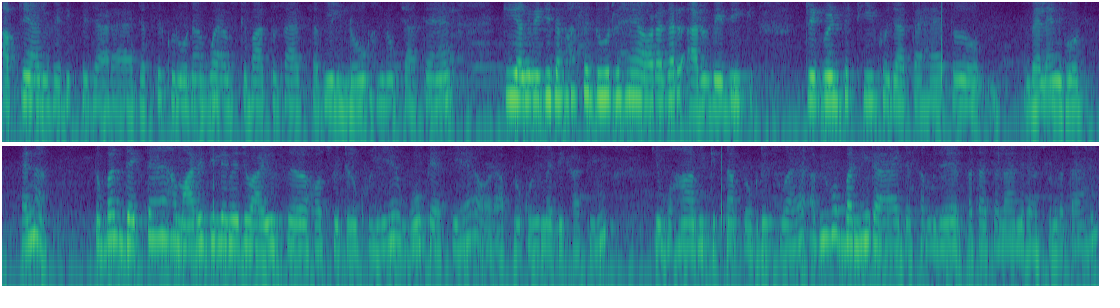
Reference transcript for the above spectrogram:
अपने आयुर्वेदिक पे जा रहा है। जब से कोरोना हुआ है, उसके बाद तो शायद सभी लोग, हम लोग चाहते हैं कि अंग्रेज़ी दवा से दूर रहें और अगर आयुर्वेदिक ट्रीटमेंट से ठीक हो जाता है तो वेल एंड गुड है ना? तो बस देखते हैं हमारे ज़िले में जो आयुष हॉस्पिटल खुली है, वो कैसी है और आप लोग को भी मैं दिखाती हूँ कि वहाँ अभी कितना प्रोग्रेस हुआ है। अभी वो बन ही रहा है, जैसा मुझे पता चला है, मेरे हस्बैंड बताए हैं।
